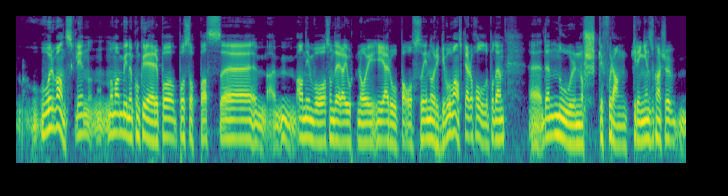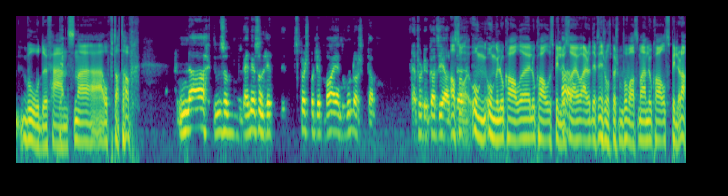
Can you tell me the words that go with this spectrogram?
Hvor vanskelig, når man begynner å konkurrere på, på såpass eh, av nivå som dere har gjort nå i, Europa, også i Norge, hvor vanskelig er det å holde på den, eh, den nordnorske forankringen som kanskje Bodø-fansen er opptatt av? Nei, det er sånn rett spørsmål til hva er nordnorsk, da? For du kan si at Altså eh, unge, unge lokale, lokale, spillere, ja. så er, jo, er det definisjonsspørsmål på hva som er en lokal spiller, da.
